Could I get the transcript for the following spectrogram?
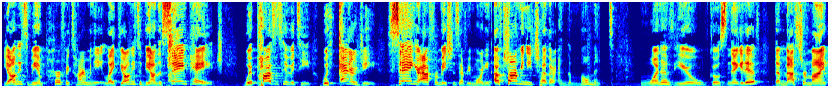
y'all need to be in perfect harmony. Like y'all need to be on the same page with positivity, with energy, saying your affirmations every morning, affirming each other. And the moment one of you goes negative, the mastermind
